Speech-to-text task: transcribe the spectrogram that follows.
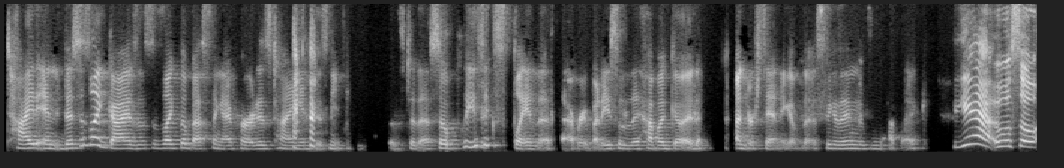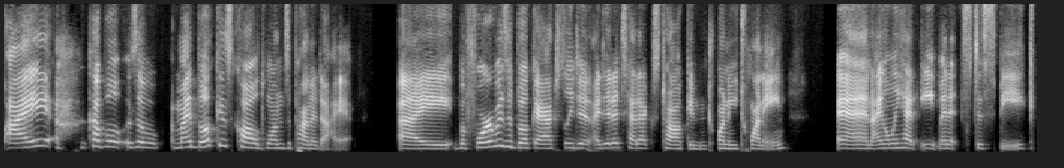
tied in. This is like, guys, this is like the best thing I've heard is tying in Disney to this. So please explain this to everybody so they have a good understanding of this because I think this is epic. Yeah. Well, so I a couple so my book is called Once Upon a Diet. I before it was a book, I actually did I did a TEDx talk in 2020 and I only had eight minutes to speak.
